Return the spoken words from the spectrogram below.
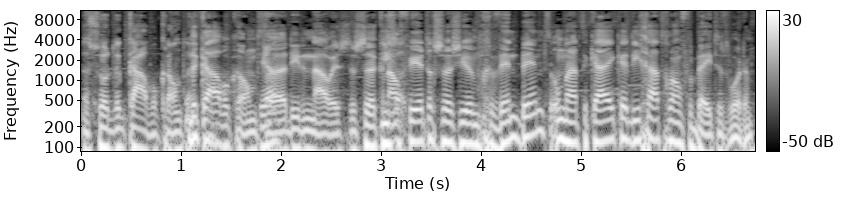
Is soort de kabelkrant. De kabelkrant Ja. eh, die er nou is. Dus kanaal zal- 40, zoals je hem gewend bent om naar te kijken... die gaat gewoon verbeterd worden.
